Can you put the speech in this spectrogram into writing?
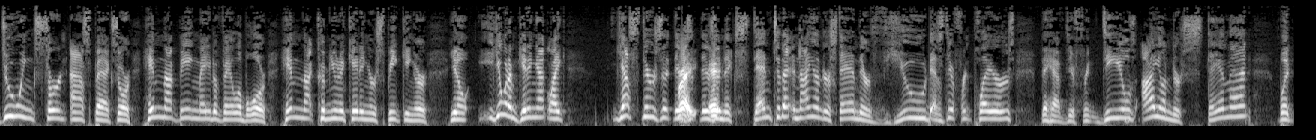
doing certain aspects or him not being made available or him not communicating or speaking or you know you get what I'm getting at? Like yes there's a there's, Right. there's And- an extent to that and I understand they're viewed as different players. They have different deals. I understand that but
